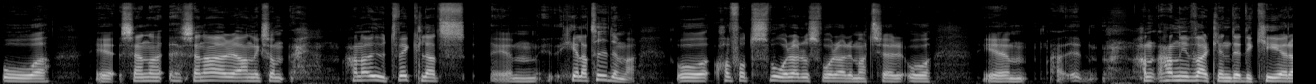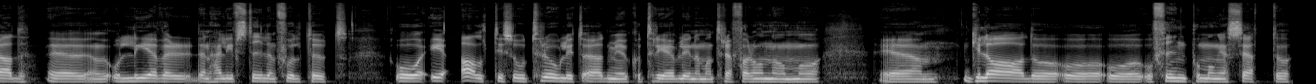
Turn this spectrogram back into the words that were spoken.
och eh, sen, sen har han liksom han har utvecklats eh, hela tiden va? och har fått svårare och svårare matcher. Och, eh, han, han, är verkligen dedikerad eh, och lever den här livsstilen fullt ut. Och är alltid så otroligt ödmjuk och trevlig när man träffar honom. Och, eh, glad och, och, och, och, fin på många sätt. Och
